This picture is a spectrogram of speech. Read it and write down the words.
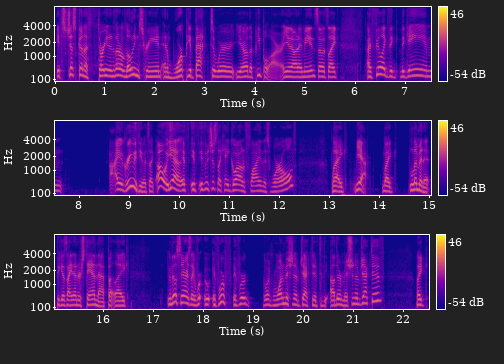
it's just gonna throw you in another loading screen and warp you back to where your other people are. You know what I mean? So it's like I feel like the the game. I agree with you. It's like oh yeah, if if if it's just like hey, go out and fly in this world, like yeah, like limit it because I understand that. But like in those scenarios, like if we're, if we're if we're going from one mission objective to the other mission objective, like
